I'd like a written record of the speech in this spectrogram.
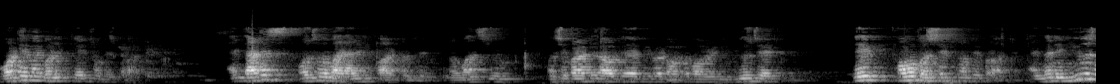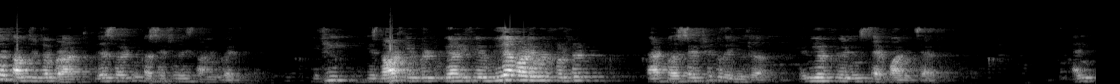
What am I going to get from this product? And that is also a virality part comes in. You know, once you once your product is out there, people talked about it, you've used it, they form a perception of your product. And when a new user comes into a product, there's certain perception he's coming with. If he is not able to, if we are not able to fulfill that perception to the user, then we are failing step one itself. And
